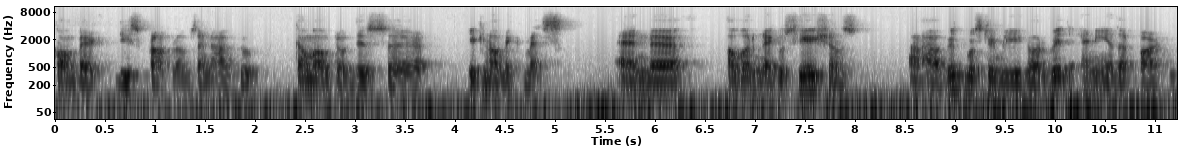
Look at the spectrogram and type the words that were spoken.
combat these problems and how to come out of this uh, economic mess. And uh, our negotiations uh, with Muslim League or with any other party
